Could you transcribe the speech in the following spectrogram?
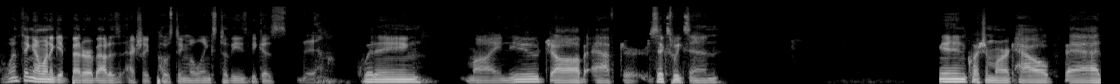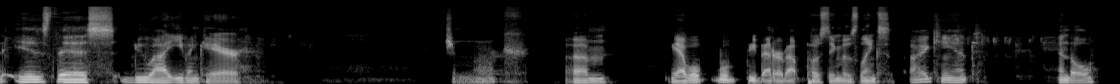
one thing I want to get better about is actually posting the links to these because eh, quitting my new job after six weeks in. In question mark, how bad is this? Do I even care? Question mark. Um, yeah, we'll we'll be better about posting those links. I can't handle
